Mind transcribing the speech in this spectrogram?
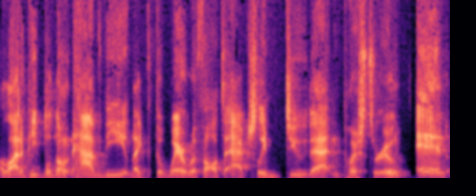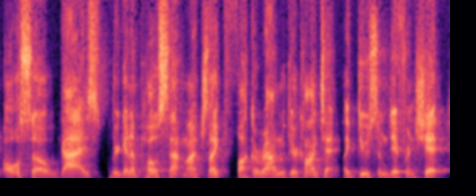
a lot of people don't have the like the wherewithal to actually do that and push through. And also guys you're gonna post that much like fuck around with your content. Like do some different shit.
